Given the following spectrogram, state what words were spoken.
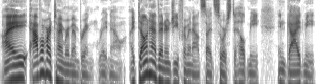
I have a hard time remembering right now. I don't have energy from an outside source to help me and guide me.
